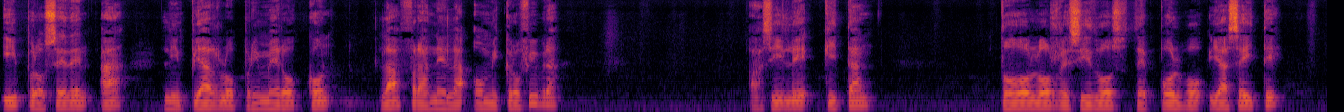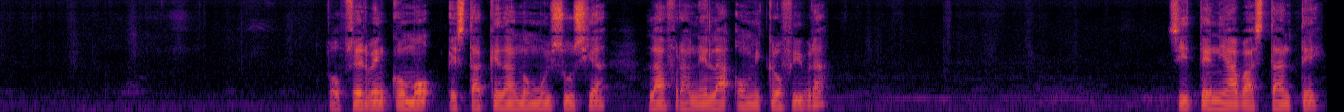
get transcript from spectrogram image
y proceden a limpiarlo primero con la franela o microfibra. Así le quitan todos los residuos de polvo y aceite. Observen cómo está quedando muy sucia la franela o microfibra. Sí tenía bastante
